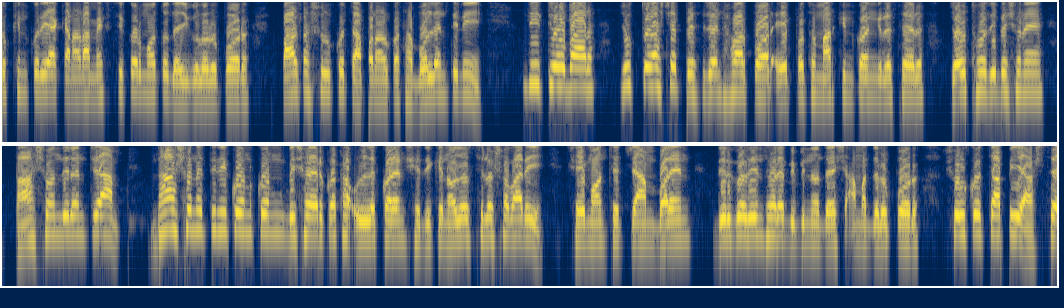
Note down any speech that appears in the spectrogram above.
দক্ষিণ কোরিয়া, কানাডা, মেক্সিকোর মতো দেশগুলোর উপর পাল্টা শুল্ক চাপানোর কথা বললেন তিনি। দ্বিতীয়বার যুক্তরাষ্ট্রের প্রেসিডেন্ট হওয়ার পর এই প্রথম মার্কিন কংগ্রেসের যৌথ অধিবেশনে ভাষণ দিলেন ট্রাম্প। ভাষণে তিনি কোন কোন বিষয়ের কথা উল্লেখ করেন সেদিকে নজর ছিল সবারই। সেই মঞ্চে ট্রাম্প বলেন, দীর্ঘদিন ধরে বিভিন্ন দেশ আমাদের উপর শুল্ক চাপিয়ে আসছে।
